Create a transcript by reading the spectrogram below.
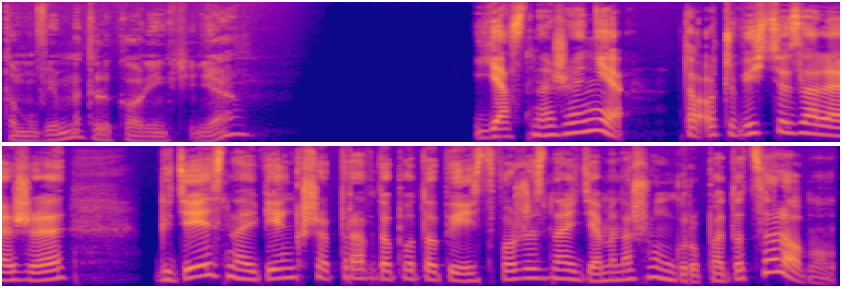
to mówimy tylko o LinkedInie? Jasne, że nie. To oczywiście zależy, gdzie jest największe prawdopodobieństwo, że znajdziemy naszą grupę docelową.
